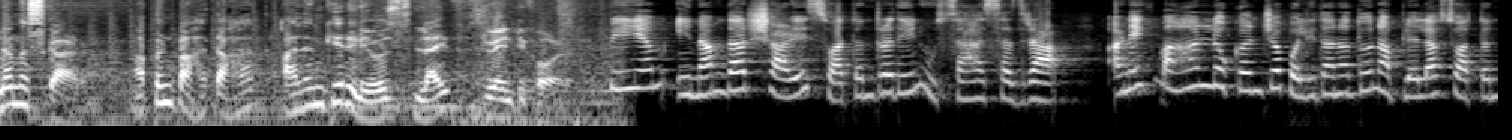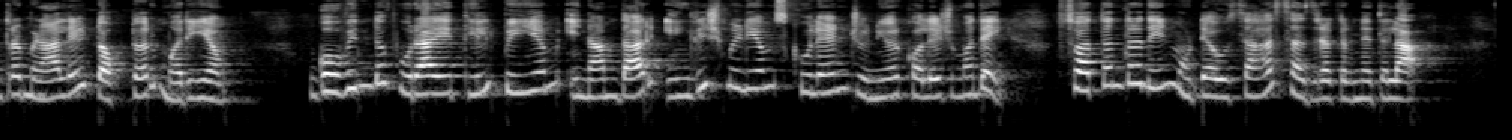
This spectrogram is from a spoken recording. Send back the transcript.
नमस्कार आपण पाहत आहात Alamgir news live twenty four. PM Inamdar शाळेत स्वातंत्र्य दिन उत्साहात साजरा. अनेक महान लोकांच्या बलिदानातून आपल्याला स्वातंत्र्य मिळाले डॉक्टर मरियम. गोविंदपुरा येथील P M Inamdar English medium school and junior कॉलेजमध्ये स्वातंत्र्य दिन मोठ्या उत्साहात साजरा करण्यात आला.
